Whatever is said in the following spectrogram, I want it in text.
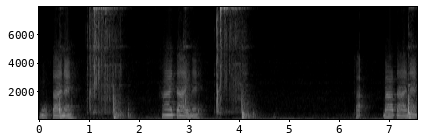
một tài này. Hai tài này. Ba tài này.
